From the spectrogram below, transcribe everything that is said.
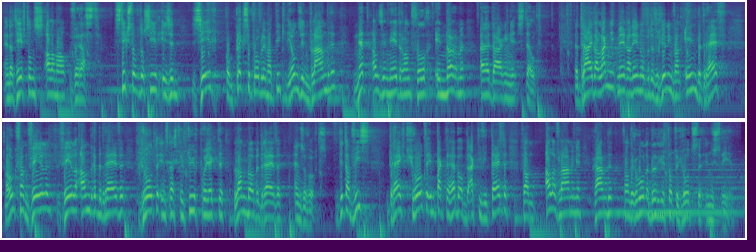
en dat heeft ons allemaal verrast. Het stikstofdossier is een zeer complexe problematiek die ons in Vlaanderen, net als in Nederland, voor enorme uitdagingen stelt. Het draait al lang niet meer alleen over de vergunning van één bedrijf, maar ook van vele, vele andere bedrijven, grote infrastructuurprojecten, landbouwbedrijven enzovoort. Dit advies dreigt grote impact te hebben op de activiteiten van alle Vlamingen, gaande van de gewone burger tot de grootste industrieën.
